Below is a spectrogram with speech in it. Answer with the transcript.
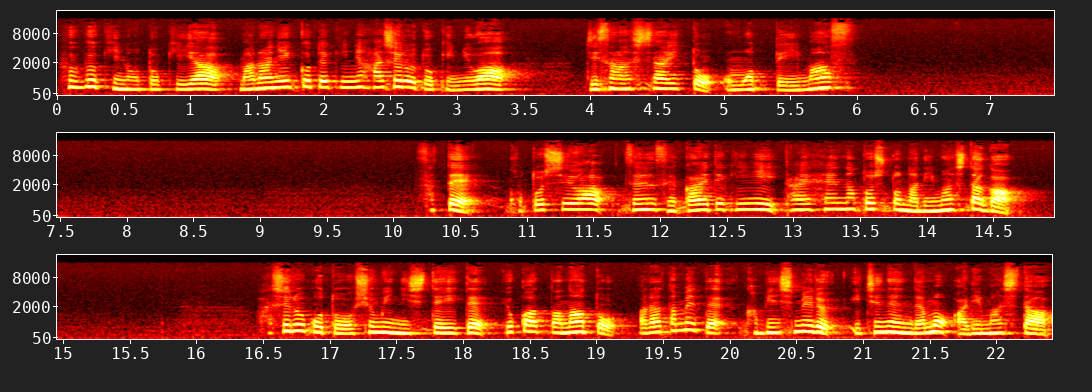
吹雪の時やマラニック的に走る時には持参したいと思っていますさて今年は全世界的に大変な年となりましたが走ることを趣味にしていてよかったなと改めてかみしめる一年でもありました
